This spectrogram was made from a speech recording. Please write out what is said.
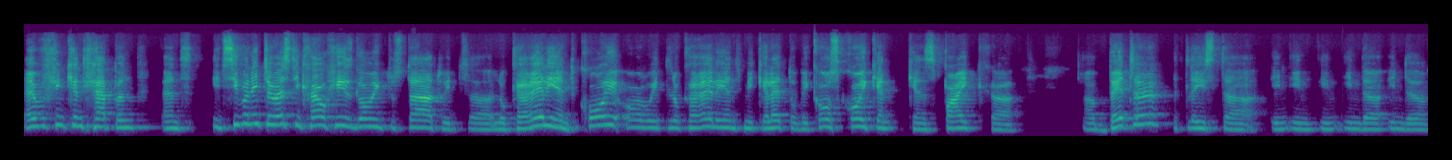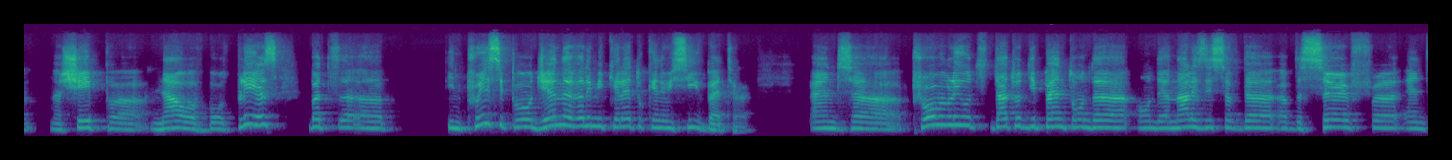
everything can happen, and it's even interesting how he is going to start with uh, Lucarelli and Kooy or with Lucarelli and Michieletto because Kooy can can spike uh, uh, better at least uh, in, in in in the in the uh, shape uh, now of both players. But in principle generally Michieletto can receive better and uh, probably would, that would depend on the on the analysis of the of the serve uh, and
